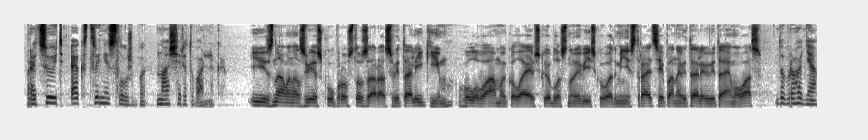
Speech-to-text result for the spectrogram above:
працюють екстрені служби, наші рятувальники. І з нами на зв'язку просто зараз Віталій Кім, голова Миколаївської обласної військової адміністрації. Пане Віталію, вітаємо вас. Доброго дня.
